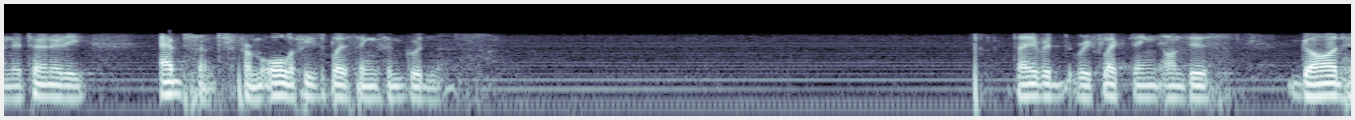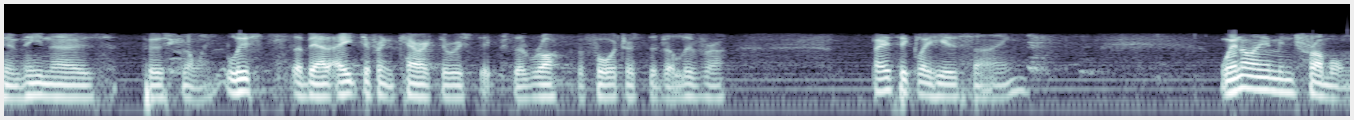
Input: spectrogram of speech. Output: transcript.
an eternity absent from all of his blessings and goodness. David, reflecting on this God whom he knows personally, lists about eight different characteristics, the rock, the fortress, the deliverer, basically he is saying, when I am in trouble,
